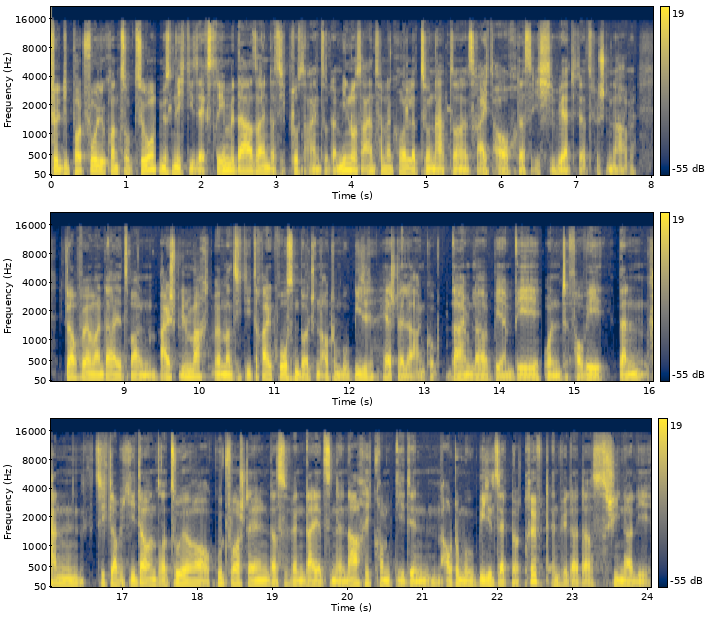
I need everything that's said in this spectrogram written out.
Für die Portfoliokonstruktion müssen nicht diese Extreme da sein, dass ich plus eins oder minus eins von der Korrelation habe, sondern es reicht auch, dass ich Werte dazwischen habe. Ich glaube, wenn man da jetzt mal ein Beispiel macht, wenn man sich die drei großen deutschen Automobilhersteller anguckt, Daimler, BMW und VW, dann kann sich, glaube ich, jeder unserer Zuhörer auch gut vorstellen, dass wenn da jetzt eine Nachricht kommt, die den Automobilsektor trifft, entweder dass China die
